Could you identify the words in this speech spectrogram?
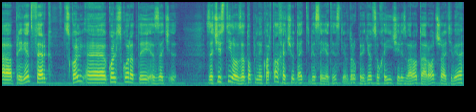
А, привет, Ферг. Сколь, э, коль скоро ты зач... Зачастила в затопленный квартал, хочу дать тебе совет. Если вдруг придется уходить через ворота Роджера, тебе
